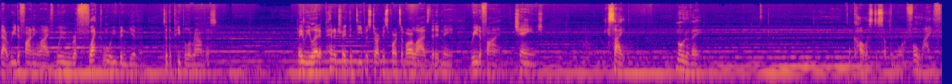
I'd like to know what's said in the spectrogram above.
that redefining life. We reflect what we've been given to the people around us. May we let it penetrate the deepest, darkest parts of our lives that it may redefine, change, excite, motivate, and call us to something more full life.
